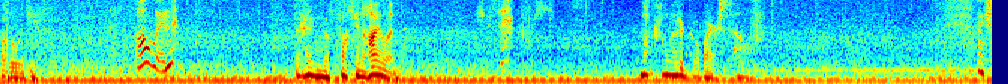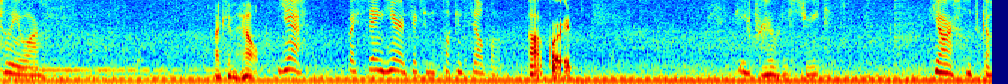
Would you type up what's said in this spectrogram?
I'll go with you. Owen? They're heading to the fucking island. Exactly. I'm not gonna let her go by herself. Actually, you are. I can help. Yeah, by staying here and fixing the fucking sailboat. Awkward. Get your priorities straight. Yara, let's go.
